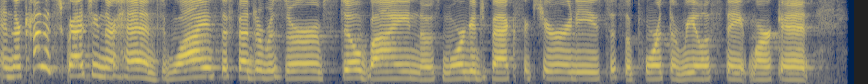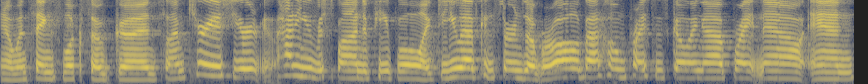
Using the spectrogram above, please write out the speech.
And they're kind of scratching their heads. Why is the Federal Reserve still buying those mortgage backed securities to support the real estate market? you know, when things look so good. So I'm curious, your how do you respond to people? Like, do you have concerns overall about home prices going up right now, and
